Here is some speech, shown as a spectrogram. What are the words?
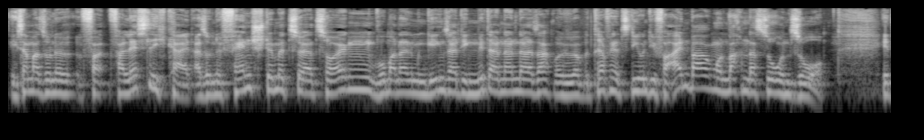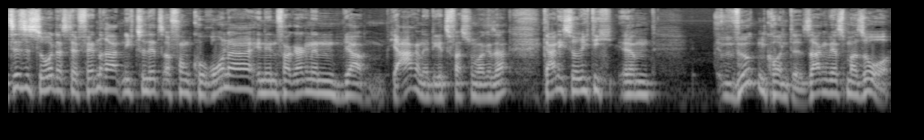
ich sag mal, so eine Ver Verlässlichkeit, also eine Fanstimme zu erzeugen, wo man dann im gegenseitigen Miteinander sagt, wir betreffen jetzt die und die Vereinbarung und machen das so und so. Jetzt ist es so, dass der Fanrat nicht zuletzt auch von Corona in den vergangenen ja, Jahren, hätte ich jetzt fast schon mal gesagt, gar nicht so richtig ähm, wirken konnte, sagen wir es mal so.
